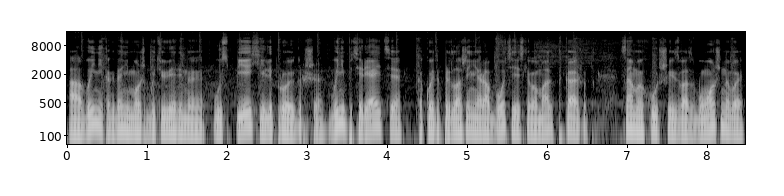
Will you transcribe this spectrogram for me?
А вы никогда не можете быть уверены в успехе или проигрыше. Вы не потеряете какое-то предложение о работе, если вам откажут – самое худшее из возможного,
